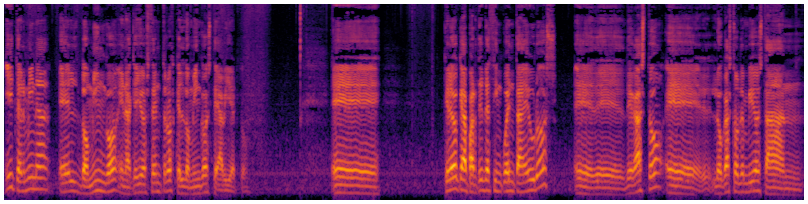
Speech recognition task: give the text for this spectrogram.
y termina el domingo en aquellos centros que el domingo esté abierto. Eh, creo que a partir de 50 euros eh, de, gasto, eh, los gastos de envío están,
